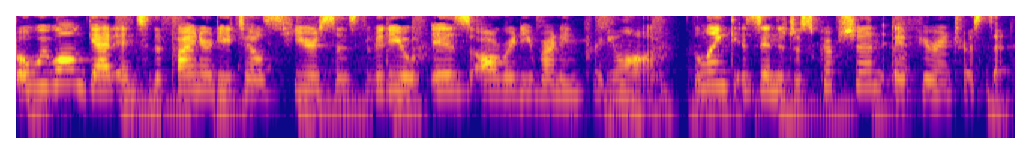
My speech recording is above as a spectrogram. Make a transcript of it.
But we won't get into the finer details here since the video is already running pretty long. The link is in the description if you're interested.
